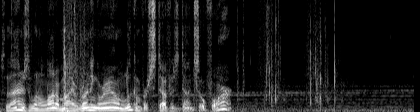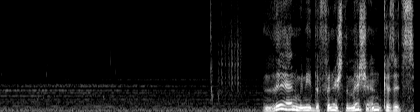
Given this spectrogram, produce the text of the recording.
So that is when a lot of my running around looking for stuff is done so far. And then we need to finish the mission because it's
